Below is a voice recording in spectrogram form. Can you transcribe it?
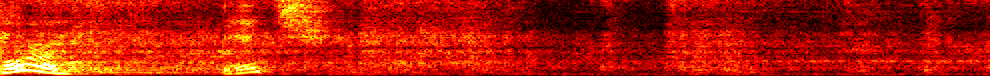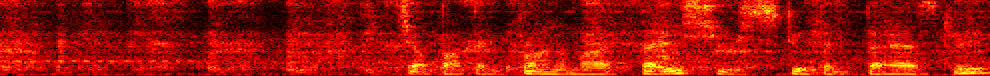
bore me, bitch. Jump up in front of my face, you stupid bastard.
